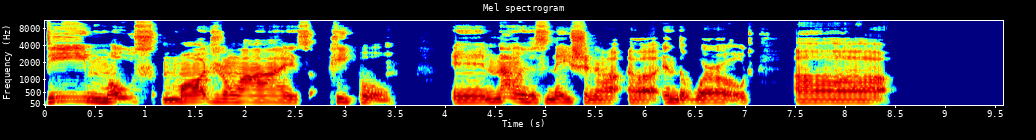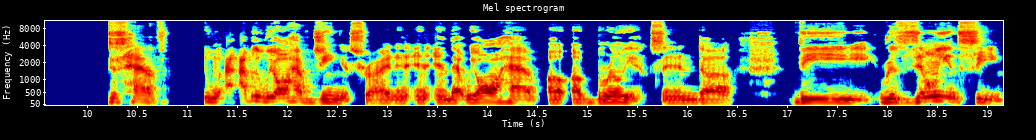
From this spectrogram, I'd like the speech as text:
the most marginalized people in not only this nation uh, uh, in the world uh, just have I believe we all have genius, right? And, and, and that we all have a, a brilliance and uh, the resiliency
